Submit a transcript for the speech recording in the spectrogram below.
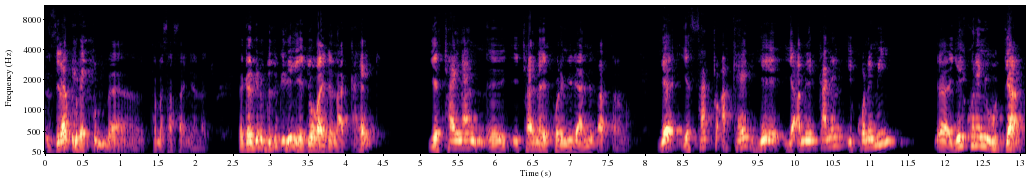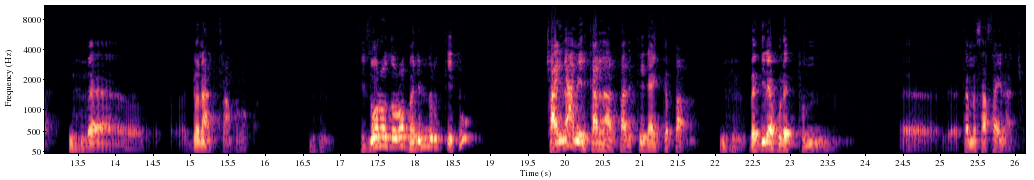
እዚህ ላይ ሁለቱም ተመሳሳይ ነው ያላቸው። ነገር ግን ብዙ ጊዜ የጆ ባይደን አካሄድ የቻይናን የቻይና ኢኮኖሚ ላይ ያነጣጠረ ነው። የእሳቸው አካሄድ የአሜሪካንን ኢኮኖሚ የኢኮኖሚ ውጊያ ነው በዶናልድ ትራምፕ በኩል ዞሮ ዞሮ በድምር ውጤቱ ቻይና አሜሪካንን አልፋ ልትሄድ አይገባም። በዚህ ላይ ሁለቱም ተመሳሳይ ናቸው።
